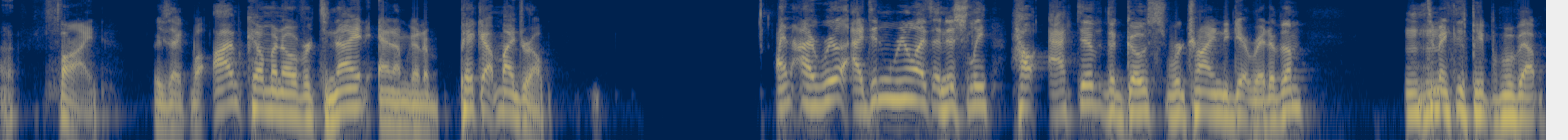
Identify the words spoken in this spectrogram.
Uh, Fine. He's like, Well, I'm coming over tonight and I'm going to pick up my drill. And I really, I didn't realize initially how active the ghosts were trying to get rid of them to make these people move out.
